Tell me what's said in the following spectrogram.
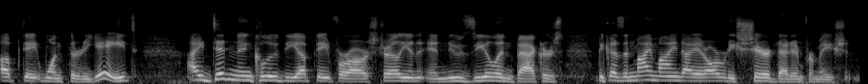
update 138, I didn't include the update for our Australian and New Zealand backers because in my mind I had already shared that information.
